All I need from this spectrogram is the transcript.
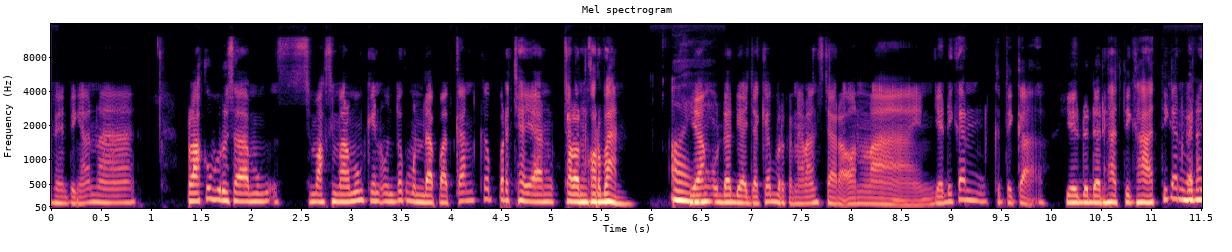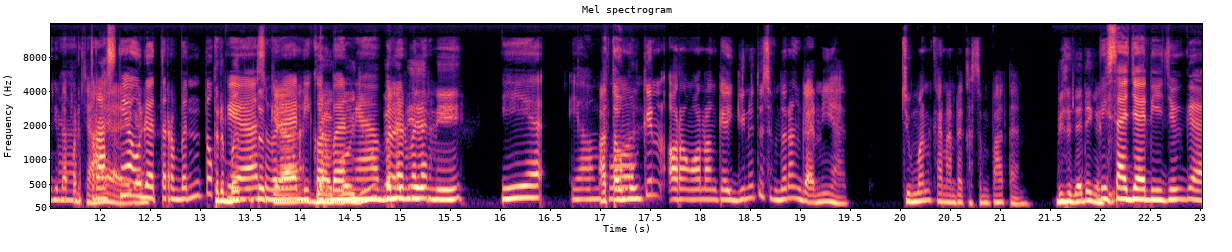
kan, anak. Pelaku berusaha semaksimal mungkin untuk mendapatkan kepercayaan calon korban Oh iya. yang udah diajaknya berkenalan secara online. Jadi kan ketika ya udah dari hati ke hati kan kadang kita percaya. Trustnya ya kan? udah terbentuk, ya terbentuk sebenarnya di korbannya. Bener-bener. nih. Iya. Ya ampun. Atau mungkin orang-orang kayak gini tuh sebenarnya nggak niat, cuman karena ada kesempatan. Bisa jadi gak bisa jadi juga.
